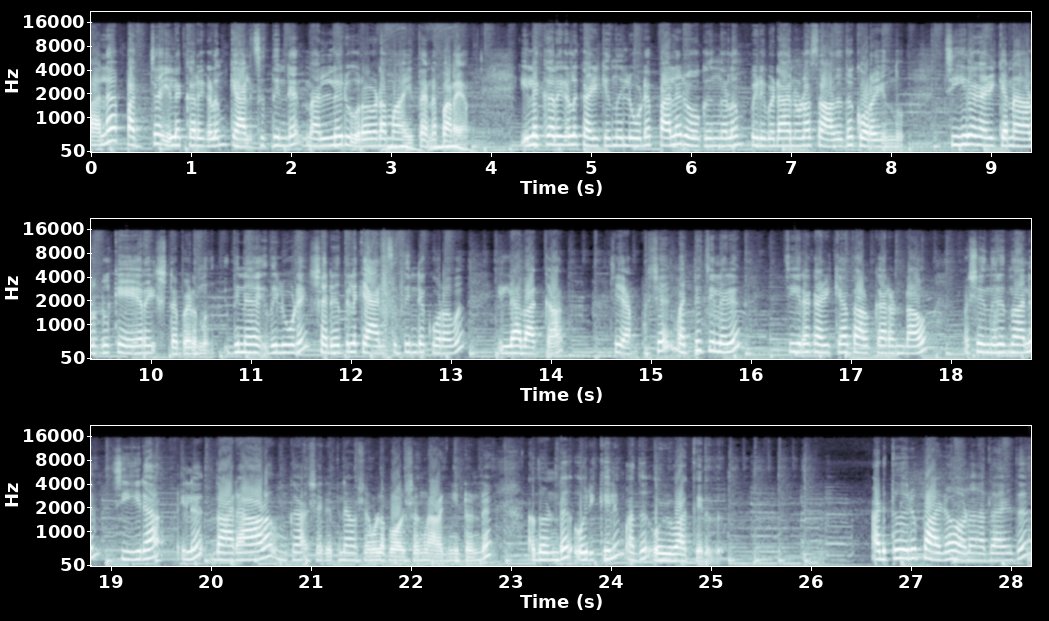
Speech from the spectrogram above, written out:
പല പച്ച ഇലക്കറികളും കാൽസ്യത്തിന്റെ നല്ലൊരു ഉറവിടമായി തന്നെ പറയാം. ഇലക്കറികൾ കഴിക്കുന്നതിലൂടെ പല രോഗങ്ങളും പിടിപെടാനുള്ള സാധ്യത കുറയുന്നു. ചീര കഴിക്കാൻ ആളുകൾക്ക് ഏറെ ഇഷ്ടപ്പെടുന്നു. ഇതിന് ഇതിലൂടെ ശരീരത്തിലെ കാൽസ്യത്തിന്റെ കുറവ് ഇല്ലാതാക്കാൻ ചെയ്യാം. പക്ഷേ മറ്റു ചിലർ ചീര കഴിക്കാത്ത ആൾക്കാരുണ്ടാവും. പക്ഷേ എന്നിരുന്നാലും ചീരയിൽ ധാരാളം നമുക്ക് ശരീരത്തിന് ആവശ്യമുള്ള പോഷകങ്ങൾ അടങ്ങിയിട്ടുണ്ട്. അതുകൊണ്ട് ഒരിക്കലും അത് ഒഴിവാക്കരുത്. അടുത്തതൊരു പഴമാണ്. അതായത്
